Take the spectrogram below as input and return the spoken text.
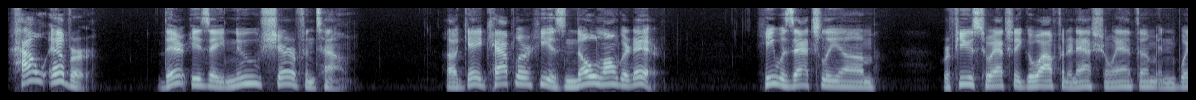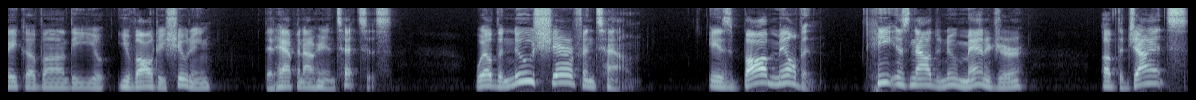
However, there is a new sheriff in town. Uh, Gabe Kapler, he is no longer there. He was actually um, refused to actually go out for the national anthem in wake of uh, the Uvalde shooting that happened out here in Texas. Well, the new sheriff in town is Bob Melvin. He is now the new manager of the Giants,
